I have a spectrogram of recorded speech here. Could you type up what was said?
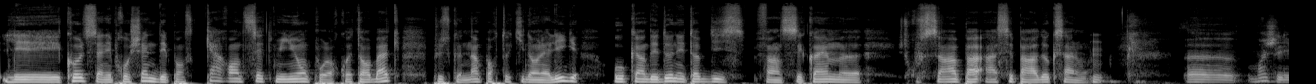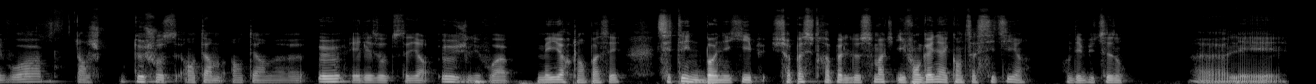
Les Colts l'année prochaine dépensent 47 millions pour leur quarterback, plus que n'importe qui dans la ligue. Aucun des deux n'est top 10. Enfin, c'est quand même je trouve ça assez paradoxal. Moi. Hmm. Euh, moi, je les vois. Alors, deux choses en termes, en termes euh, eux et les autres. C'est-à-dire, eux, je les vois meilleurs que l'an passé. C'était une bonne équipe. Je sais pas si tu te rappelles de ce match. Ils vont gagner avec Kansas City hein, en début de saison. Euh, les...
